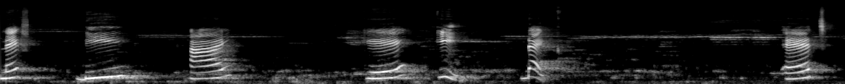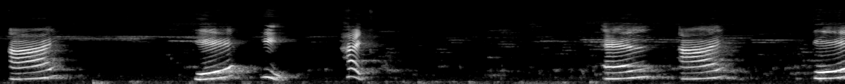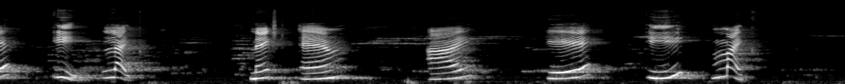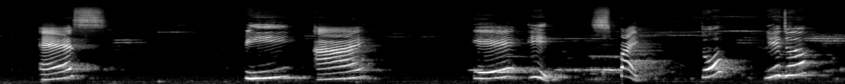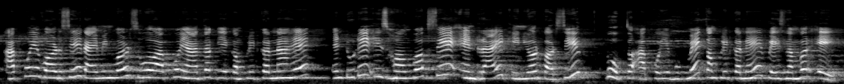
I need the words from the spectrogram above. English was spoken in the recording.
next D I K E deck K-E hike. L-I-K-E like. Next M-I-K-E. S P जो आपको ये वर्ड्स है राइमिंग वर्ड्स वो आपको यहाँ तक ये कंप्लीट करना है। एंड टुडे इज़ होमवर्क से and write in your cursive book तो आपको ये बुक में कंप्लीट करने हैं पेज नंबर एट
